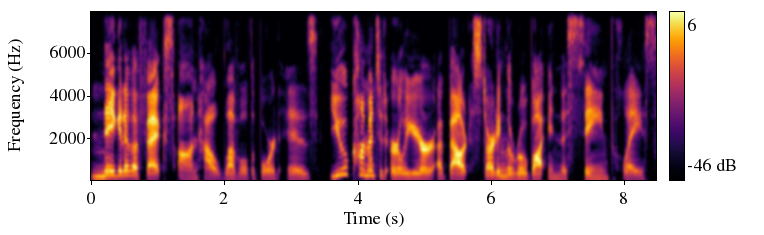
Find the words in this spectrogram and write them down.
negative effects on how level the board is. You commented earlier about starting the robot in the same place.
